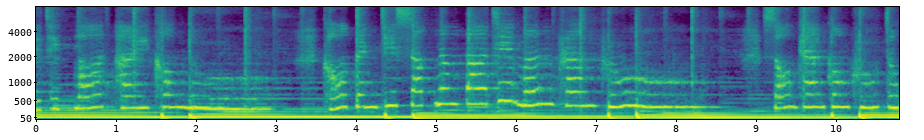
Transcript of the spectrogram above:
ที่ไหลที่ปลอดภัยของหนู ขอเป็นที่ซับน้ำตาที่มันพรังพรูสองแขนของครูจง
